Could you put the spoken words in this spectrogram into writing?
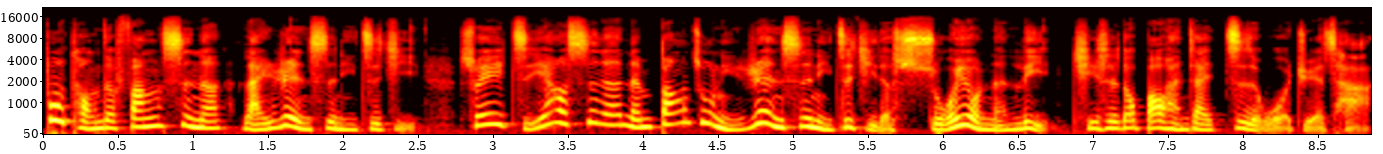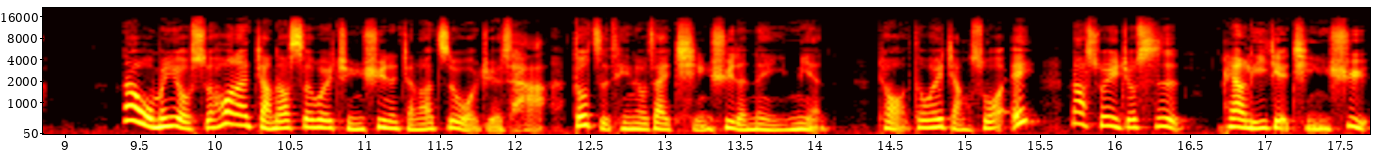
不同的方式呢来认识你自己。所以只要是呢能帮助你认识你自己的所有能力，其实都包含在自我觉察。那我们有时候呢讲到社会情绪呢，讲到自我觉察，都只停留在情绪的那一面，都会讲说，诶，那所以就是。要理解情绪，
